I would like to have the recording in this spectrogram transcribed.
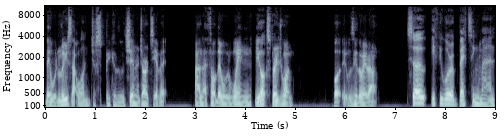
they would lose that one just because of the sheer majority of it. And I thought they would win the Oxbridge one, but it was the other way around. So, if you were a betting man,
